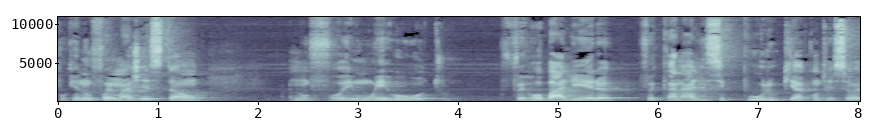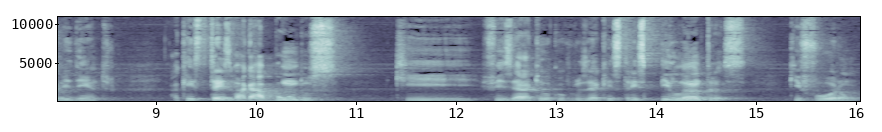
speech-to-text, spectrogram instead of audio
Porque não foi má gestão, não foi um erro ou outro. Foi roubalheira foi canalice puro que aconteceu ali dentro. Aqueles três vagabundos que fizeram aquilo com o Cruzeiro, aqueles três pilantras que foram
